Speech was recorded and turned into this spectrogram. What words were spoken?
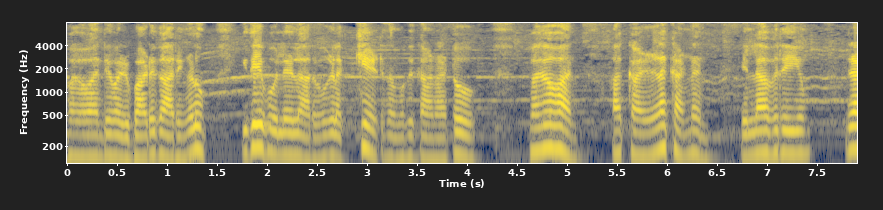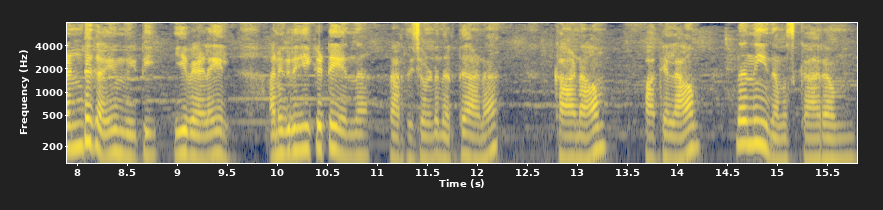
ഭഗവാന്റെ വഴിപാട് കാര്യങ്ങളും ഇതേപോലെയുള്ള അറിവുകളൊക്കെ ആയിട്ട് നമുക്ക് കാണാട്ടോ ഭഗവാൻ ആ കള്ള കണ്ണൻ എല്ലാവരെയും രണ്ട് കൈയും നീട്ടി ഈ വേളയിൽ അനുഗ്രഹിക്കട്ടെ എന്ന് പ്രാർത്ഥിച്ചുകൊണ്ട് നിർത്തുകയാണ്. കാണാം പകലാം. നന്ദി നമസ്കാരം.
